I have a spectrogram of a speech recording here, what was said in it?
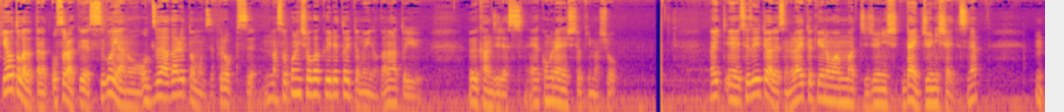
KO とかだったらおそらくすごいあの、オッズ上がると思うんですよ、プロップス。まあ、そこに少額入れといてもいいのかなという感じです。えー、こんぐらいにしておきましょう。はい、えー、続いてはですね、ライト級のワンマッチ12第12試合ですね。うん。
